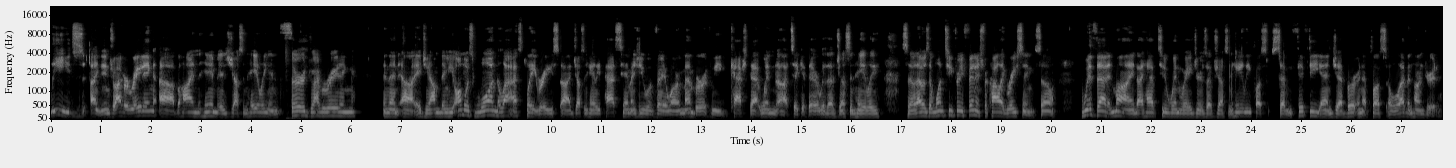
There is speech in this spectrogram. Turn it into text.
leads uh, in driver rating. Uh, behind him is Justin Haley in third driver rating. And then uh, AJ Allmendinger, he almost won the last plate race. Uh, Justin Haley passed him, as you will very well remember. We cashed that win uh, ticket there with uh, Justin Haley. So that was a one, two, three finish for Kaulig racing. So with that in mind, I have two win wagers of Justin Haley plus 750 and Jeb Burton at plus 1100.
